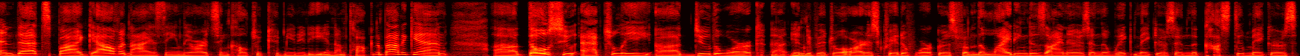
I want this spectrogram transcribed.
and that's by galvanizing the arts and culture community. And I'm talking about again uh, those who actually uh, do the work, uh, individual artists, creative workers, from the lighting designers and the wig makers and the costume makers,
